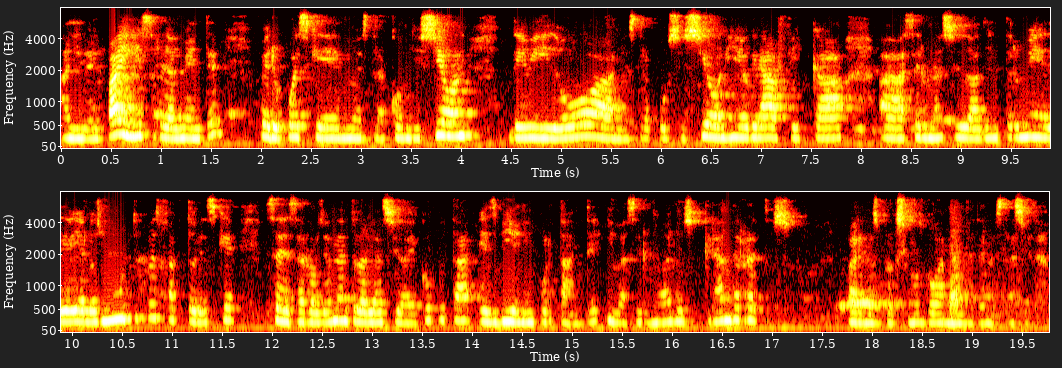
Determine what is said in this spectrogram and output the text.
a nivel país realmente, pero pues que nuestra condición, debido a nuestra posición geográfica, a ser una ciudad intermedia y a los múltiples factores que se desarrollan dentro de la ciudad de Cúcuta, es bien importante y va a ser uno de los grandes retos para los próximos gobernantes de nuestra ciudad.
